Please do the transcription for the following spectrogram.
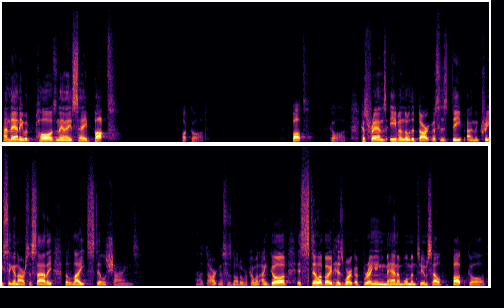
And then he would pause and then he'd say, But, but God. But God. Because, friends, even though the darkness is deep and increasing in our society, the light still shines and the darkness is not overcome. And God is still about his work of bringing men and women to himself, but God.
